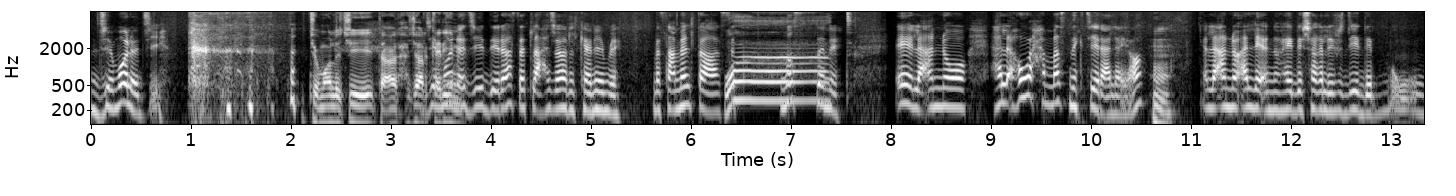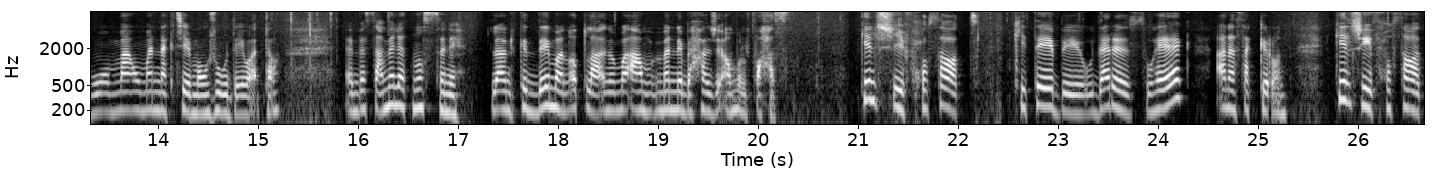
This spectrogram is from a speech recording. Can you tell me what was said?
جيمولوجي جيمولوجي تاع الحجار الكريمة. جيمولوجي دراسة الأحجار الكريمة. بس عملتها نص سنة. إيه لأنه هلأ هو حمسني كثير عليها. لأنه قال لي إنه هيدي شغلة جديدة وما ومنا كثير موجودة وقتها. بس عملت نص سنة. لأنه كنت دائما أطلع إنه ما ماني بحاجة أعمل فحص. كل شيء فحوصات كتابة ودرس وهيك أنا سكرهم. كل شيء فحوصات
